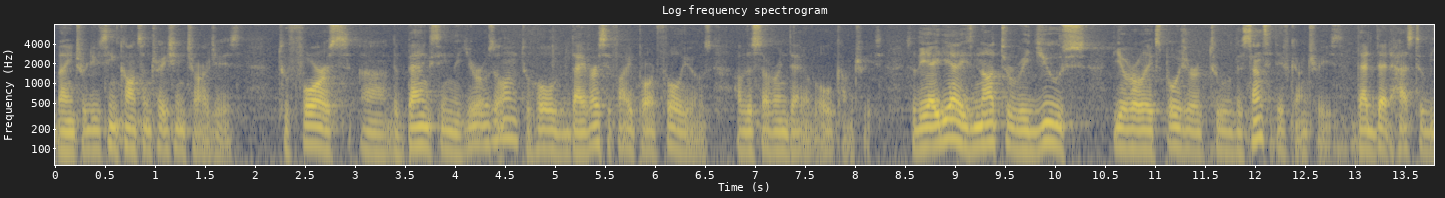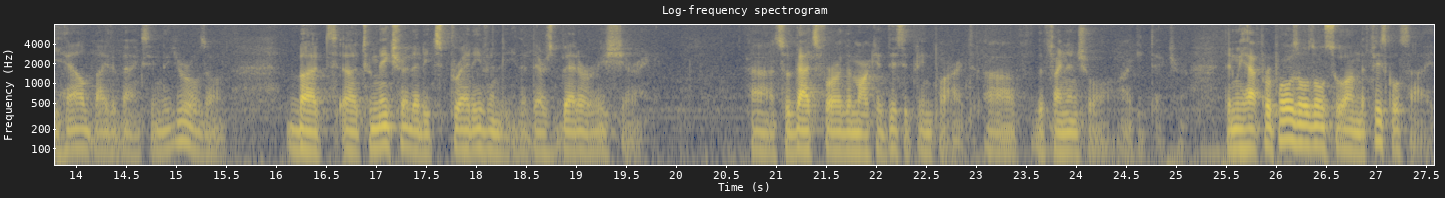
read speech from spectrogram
by introducing concentration charges to force uh, the banks in the Eurozone to hold diversified portfolios of the sovereign debt of all countries. So the idea is not to reduce the overall exposure to the sensitive countries. That debt has to be held by the banks in the Eurozone. But uh, to make sure that it's spread evenly, that there's better risk sharing. Uh, so that's for the market discipline part of the financial architecture. Then we have proposals also on the fiscal side.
